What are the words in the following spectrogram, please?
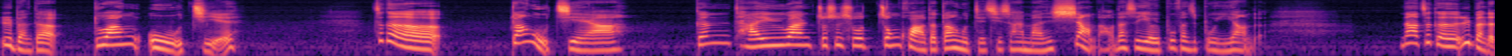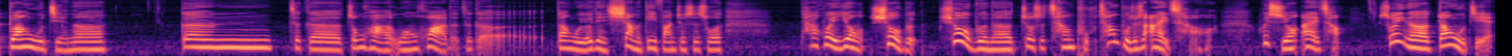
日本的端午节。这个端午节啊，跟台湾就是说中华的端午节其实还蛮像的哈，但是有一部分是不一样的。那这个日本的端午节呢，跟这个中华文化的这个端午有点像的地方，就是说。他会用 s h o b s h o b 呢，就是菖蒲，菖蒲就是艾草哈，会使用艾草，所以呢，端午节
